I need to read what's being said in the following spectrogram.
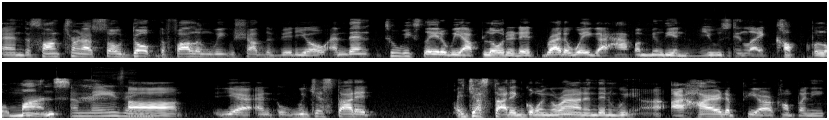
and the song turned out so dope the following week we shot the video and then two weeks later we uploaded it. Right away got half a million views in like a couple of months. Amazing. uh, yeah and we just started it just started going around and then we uh, i hired a pr company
